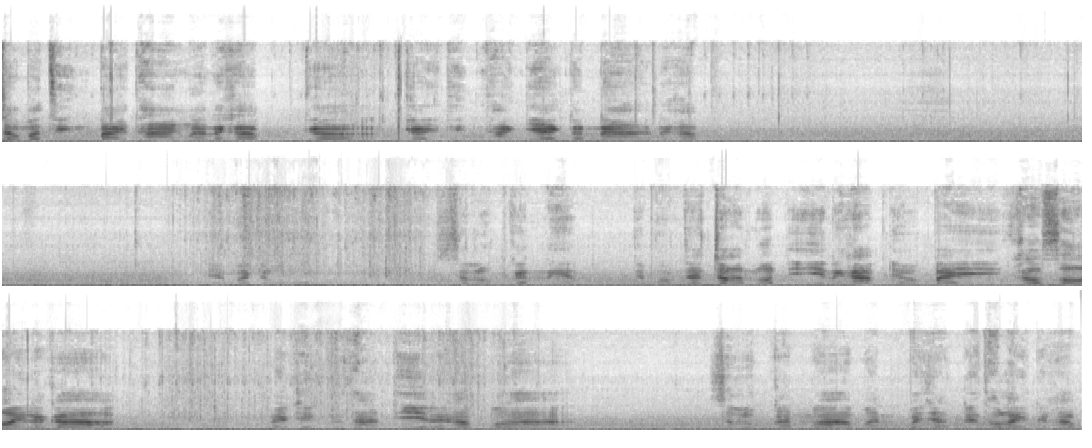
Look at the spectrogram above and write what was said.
จะมาถึงปลายทางแล้วนะครับ ก็ใกล้ถึงทางแยกด้านหน้าแล้วนะครับ เดี๋ยวมาดูสรุปกันนะครับ เดี๋ยวผมจะจอดรถอีกทีนะครับ เดี๋ยวไปเข้าซอยแล้วก็ไปถึงสถานที่นะครับว่าสรุปกันว่ามันประหยัดได้เท่าไหร่นะครับ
